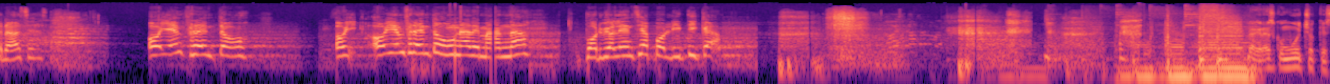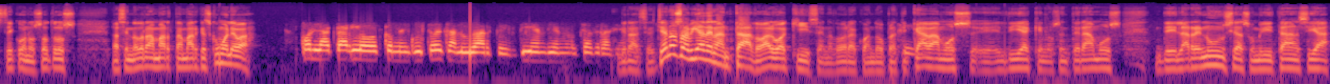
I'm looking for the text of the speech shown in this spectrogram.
Gracias. Hoy enfrento, hoy, hoy enfrento una demanda por violencia política. Le agradezco mucho que esté con nosotros la senadora Marta Márquez. ¿Cómo le va? Hola Carlos, con el gusto de saludarte. Bien, bien, muchas gracias. Gracias. Ya nos había adelantado algo aquí, senadora, cuando platicábamos eh, el día que nos enteramos de la renuncia a su militancia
